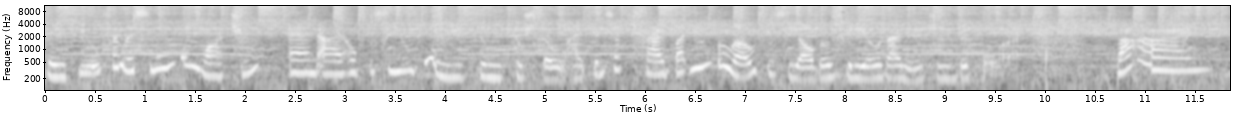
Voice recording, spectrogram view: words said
thank you for listening and watching and I hope to see you again. You can push the like and subscribe button below to see all those videos I mentioned before. Bye!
